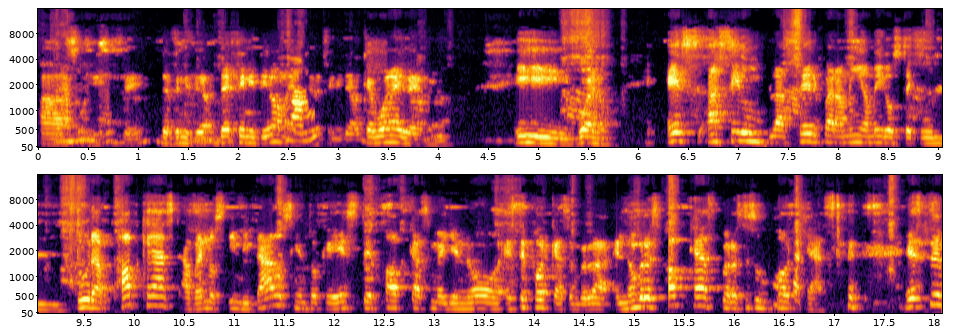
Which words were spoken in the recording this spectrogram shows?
Ah, sí, muy sí, definitiva- definitivamente, Vamos. definitivamente. Qué buena idea, amigo. Y bueno, es, ha sido un placer para mí, amigos de Cultura Podcast, haberlos invitado. Siento que este podcast me llenó, este podcast, en verdad, el nombre es podcast, pero este es un podcast. Este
